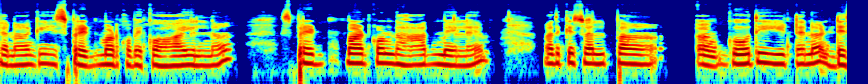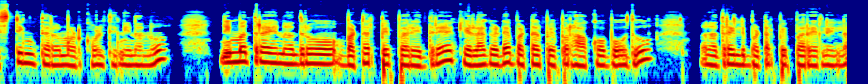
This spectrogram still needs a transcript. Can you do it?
ಚೆನ್ನಾಗಿ ಸ್ಪ್ರೆಡ್ ಮಾಡ್ಕೋಬೇಕು ಆಯಿಲ್ನ. ಸ್ಪ್ರೆಡ್ ಮಾಡಿಕೊಂಡು ಆದಮೇಲೆ ಅದಕ್ಕೆ ಸ್ವಲ್ಪ ಗೋಧಿ ಹಿಟ್ಟನ್ನ ಡೆಸ್ಟಿಂಗ್ ಥರ ಮಾಡ್ಕೊಳ್ತೀನಿ ನಾನು. ನಿಮ್ಮ ಹತ್ರ ಏನಾದರೂ ಬಟರ್ ಪೇಪರ್ ಇದ್ದರೆ ಕೆಳಗಡೆ ಬಟರ್ ಪೇಪರ್ ಹಾಕೋಬೋದು. ನನ್ನ ಹತ್ರ ಇಲ್ಲಿ ಬಟರ್ ಪೇಪರ್ ಇರಲಿಲ್ಲ,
